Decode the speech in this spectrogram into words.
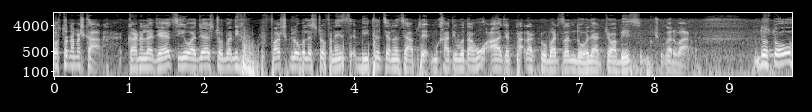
दोस्तों, नमस्कार। कर्नल अजय सीओ अजय एस्ट्रोबनी first global astro finance digital channel से आपसे मुखातिब होता हूँ। आज 18 अक्टूबर सन 2024 शुक्रवार। दोस्तों,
